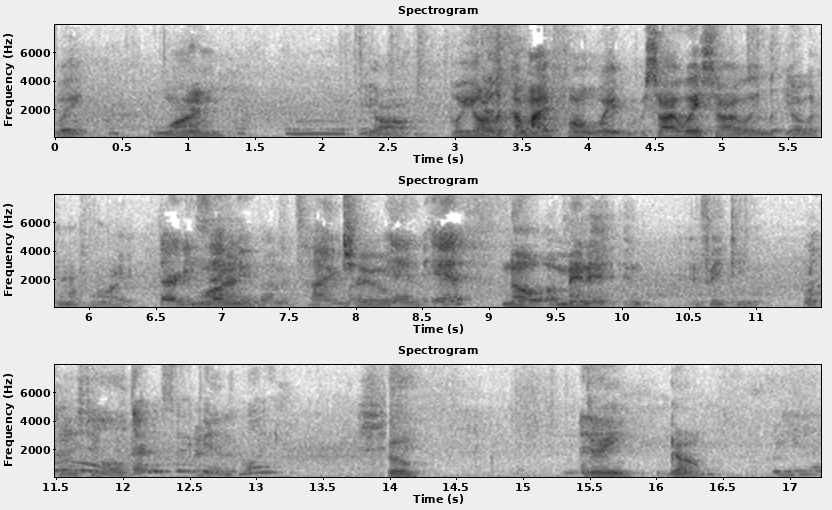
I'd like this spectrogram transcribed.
Wait, one, y'all. But y'all, look at my phone. Wait, sorry, wait, sorry, wait. Look, y'all, look at my phone. Right. 30 One, seconds on the timer. two. And if. No, a minute and, and 15. Or 30 No, seconds. 30 seconds, boy. Two, three, go. Relax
